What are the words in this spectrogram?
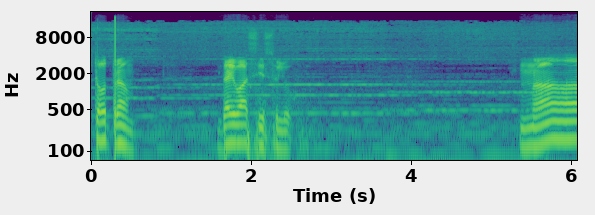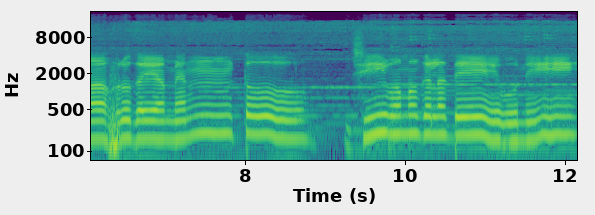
స్తోత్రం దైవాశీస్సులు. నా హృదయమెంతో జీవము గల దేవుని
